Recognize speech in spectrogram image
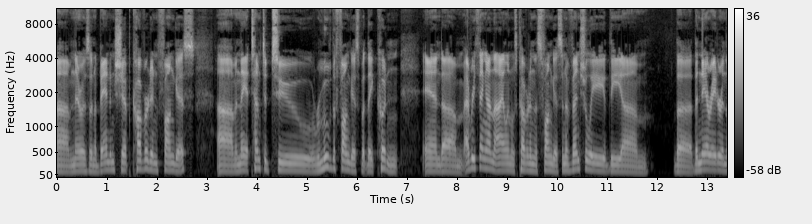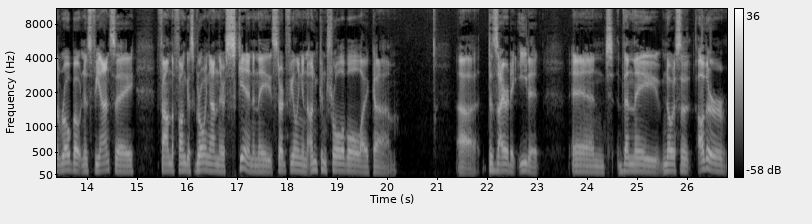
Um, there was an abandoned ship covered in fungus, um, and they attempted to remove the fungus, but they couldn't. And um, everything on the island was covered in this fungus. And eventually, the um, the the narrator in the rowboat and his fiance found the fungus growing on their skin, and they started feeling an uncontrollable like um, uh, desire to eat it and then they noticed that other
